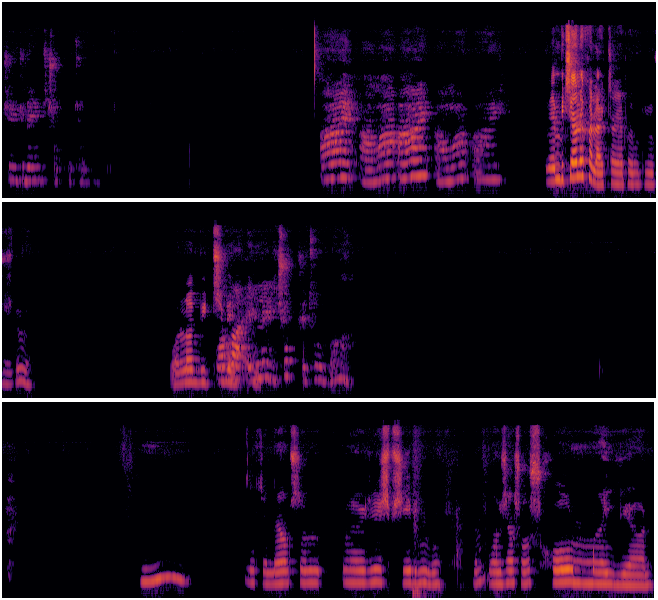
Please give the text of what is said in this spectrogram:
Çünkü benimki çok kötü oldu. Ay ama ay ama ay. Ben bir tane karakter yapabiliyoruz değil mi? Vallahi bitti Valla benim. elleri çok kötü oldu ama. Hmm. Neyse ne yapsam öyle hiçbir şey bilmiyorum. O yüzden soru sormayın.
